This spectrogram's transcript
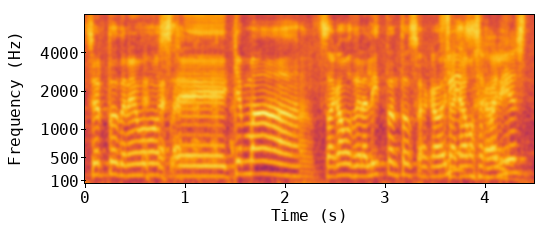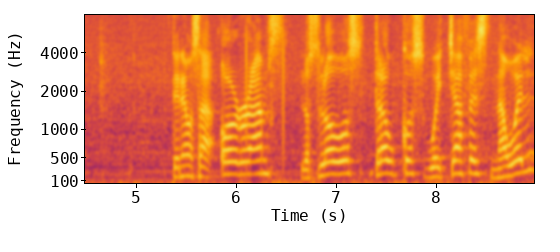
¿cierto? Tenemos. Eh, ¿Quién más sacamos de la lista entonces? ¿A Cabalíes? Sacamos a Jabalíes. Tenemos a All Rams, Los Lobos, Traucos, Huaychafes, Nahuel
